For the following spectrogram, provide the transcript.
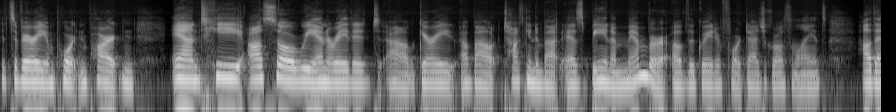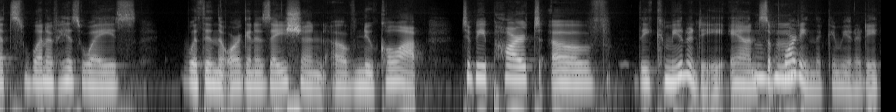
it's a very important part. And and he also reiterated uh, Gary about talking about as being a member of the Greater Fort Dodge Growth Alliance, how that's one of his ways within the organization of New Co-op to be part of the community and supporting the community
